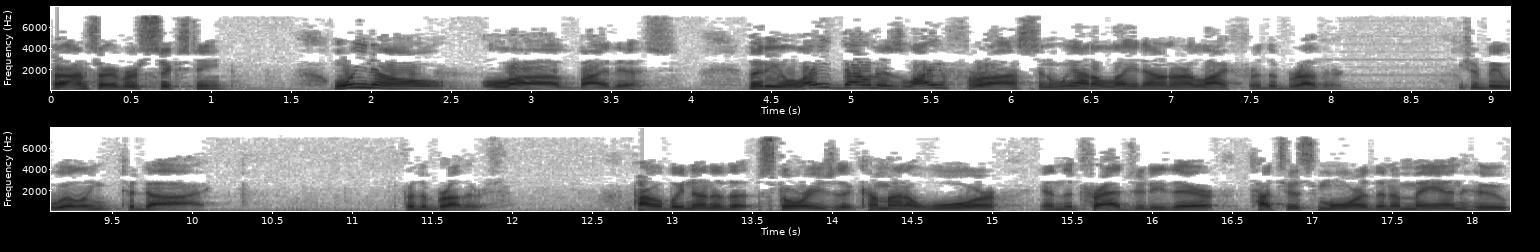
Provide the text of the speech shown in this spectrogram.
Uh, I'm sorry, verse 16. We know love by this, that he laid down his life for us, and we ought to lay down our life for the brethren. We should be willing to die for the brothers. Probably none of the stories that come out of war and the tragedy there touch us more than a man who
